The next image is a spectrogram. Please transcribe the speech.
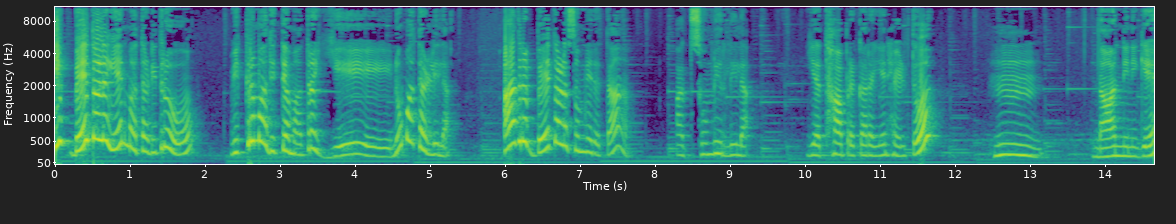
ಈ ಬೇತಾಳ ಏನ್ ಮಾತಾಡಿದ್ರು? ವಿಕ್ರಮಾದಿತ್ಯ ಮಾತ್ರ ಏನೂ ಮಾತಾಡ್ಲಿಲ್ಲ. ಆದ್ರೆ ಬೇತಾಳ ಸುಮ್ನಿರತ್ತಾ? ಅದ್ ಸುಮ್ನಿರ್ಲಿಲ್ಲ. ಯಥಾ ಪ್ರಕಾರ ಏನ್ ಹೇಳ್ತು? ಹ್ಮ್, ನಾನ್ ನಿನಗೆ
